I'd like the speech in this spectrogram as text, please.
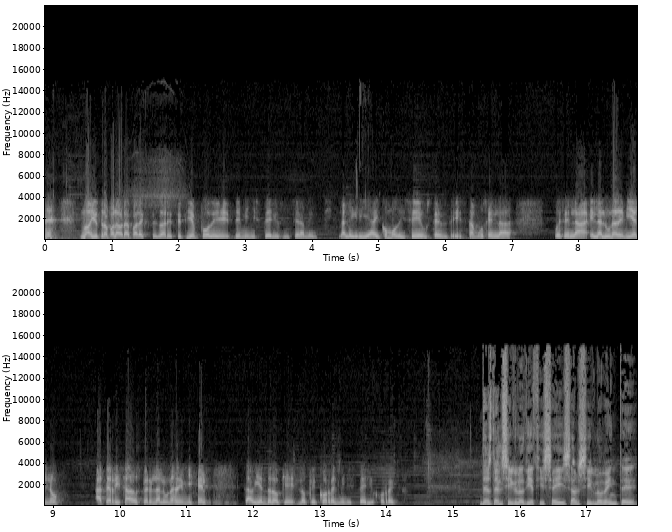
no hay otra palabra para expresar este tiempo de, de ministerio, sinceramente. La alegría y como dice usted, estamos en la pues en la en la luna de miel, ¿no? Aterrizados, pero en la luna de miel, sabiendo lo que, lo que corre el ministerio, correcto. Desde el siglo XVI al siglo XX,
